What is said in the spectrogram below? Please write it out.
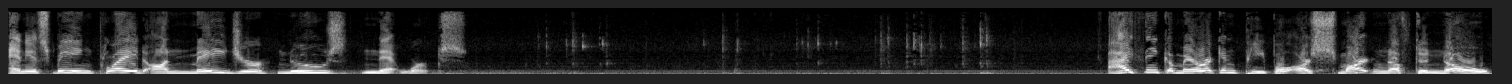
and it's being played on major news networks. I think American people are smart enough to know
